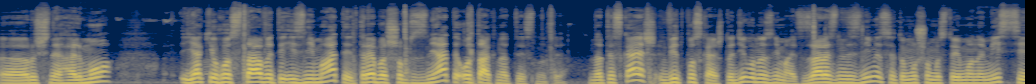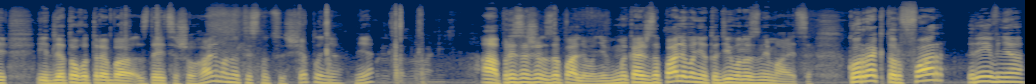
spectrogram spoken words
ручне гальмо, як його ставити і знімати, треба, щоб зняти, отак натиснути. Натискаєш, відпускаєш, тоді воно знімається. Зараз не зніметься, тому що ми стоїмо на місці, і для того треба, здається, що гальма натиснути, щеплення. Ні? А, при запалюванні. Вмикаєш запалювання, тоді воно знімається. Коректор фар рівня.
